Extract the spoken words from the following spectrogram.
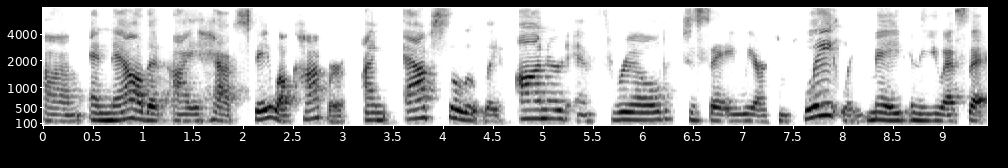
Um, and now that I have Staywell Copper, I'm absolutely honored and thrilled to say we are completely made in the USA.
